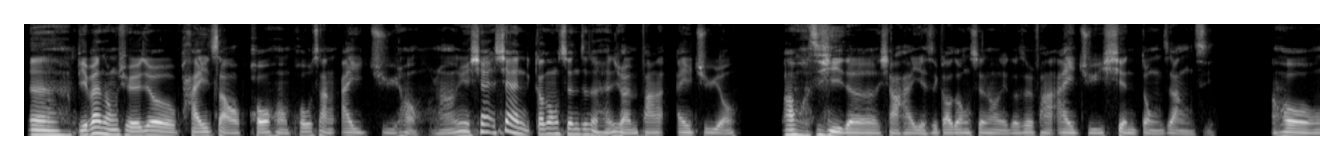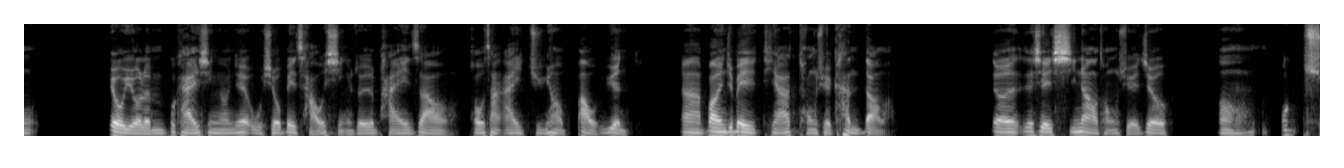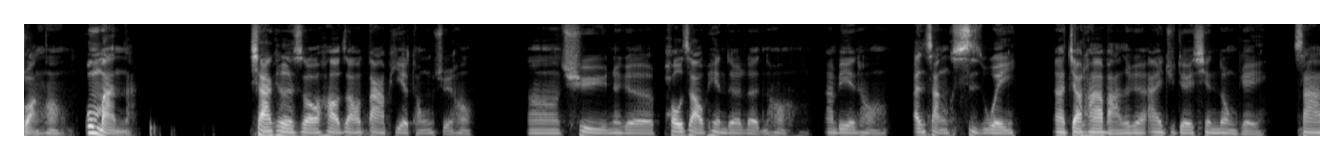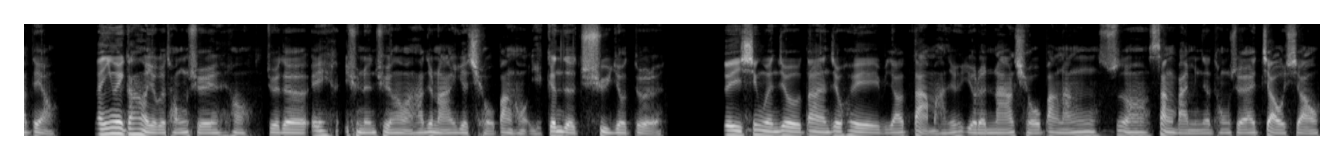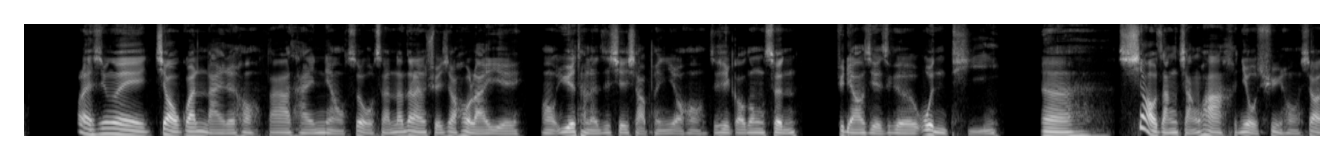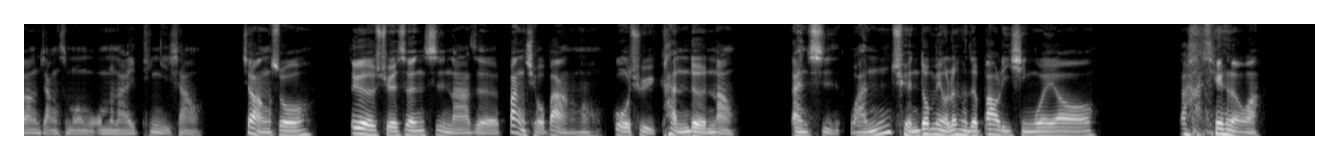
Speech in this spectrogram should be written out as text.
嗯，别班同学就拍照 po 哈 po 上 IG 哈，然后因为现在现在高中生真的很喜欢发 IG 哦，包括我自己的小孩也是高中生哦，也都是发 IG 现动这样子，然后就有人不开心哦，因为午休被吵醒，所以就拍照 po 上 IG 哈抱怨，那抱怨就被其他同学看到嘛，呃，这些嬉闹同学就哦不爽哈，不满呐。下课的时候号召大批的同学哈，嗯，去那个 PO 照片的人哈那边哈班上示威，那叫他把这个 IG 的线动给杀掉。那因为刚好有个同学哈觉得哎一群人去了嘛，他就拿一个球棒哈也跟着去就对了，所以新闻就当然就会比较大嘛，就有人拿球棒，然后是上百名的同学来叫嚣。后来是因为教官来了哈，大家才鸟兽散。那当然学校后来也。哦，约谈了这些小朋友哈，这些高中生去了解这个问题。嗯，校长讲话很有趣哈。校长讲什么？我们来听一下哦。校长说，这个学生是拿着棒球棒哦过去看热闹，但是完全都没有任何的暴力行为哦。大家听得懂吗？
